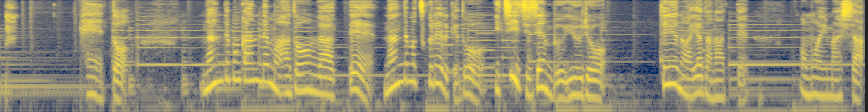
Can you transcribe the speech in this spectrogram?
えっと、何でもかんでもアドオンがあって何でも作れるけどいちいち全部有料っていうのは嫌だなって思いました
